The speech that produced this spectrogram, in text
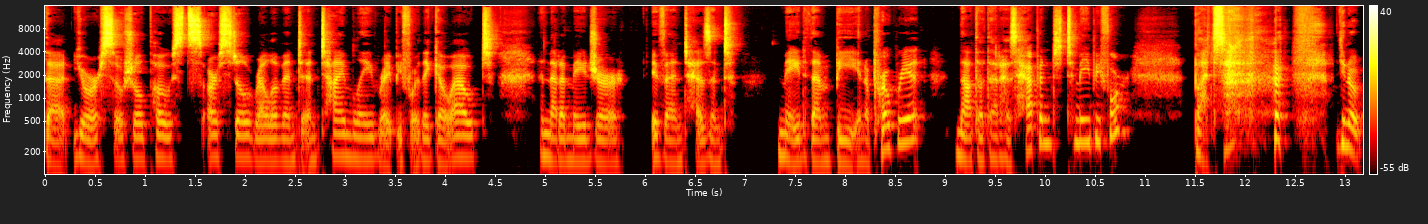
that your social posts are still relevant and timely right before they go out, and that a major event hasn't made them be inappropriate. Not that that has happened to me before, but you know,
